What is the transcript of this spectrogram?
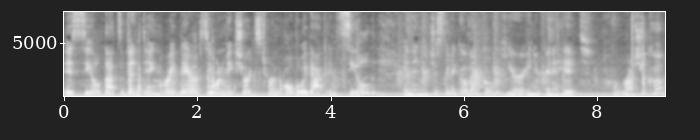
is sealed. That's venting right there, so you wanna make sure it's turned all the way back and sealed. And then you're just gonna go back over here and you're gonna hit pressure cook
